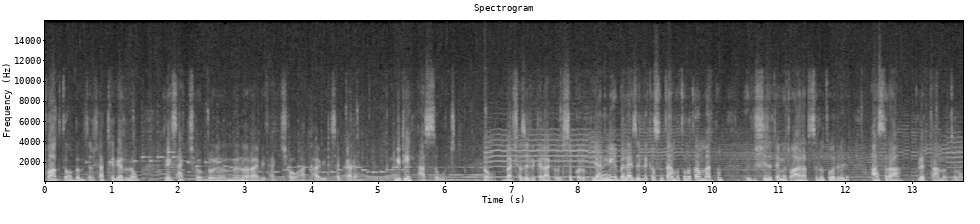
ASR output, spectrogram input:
ተዋግተው በመጨረሻ ተገድለው ሬሳቸው በመኖሪያ ቤታቸው አካባቢ ተሰቀለ። እንግዲህ አስቡት ነው ባሻ ዘለቀ ላቀው የተሰቀሉት። ያኔ በላይ ዘለቀ ስንት ዓመቱ ነው ማለት ነው? 1904 ስለተወለደ 12 ዓመቱ ነው።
